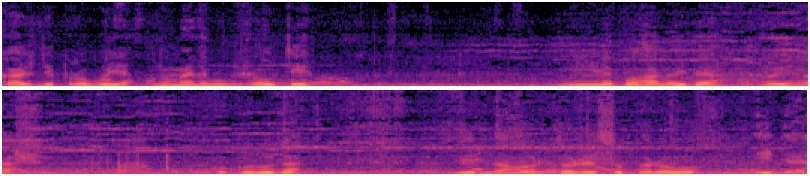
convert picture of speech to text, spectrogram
Кожен пробує. Ну, у мене був жовтий. Непогано йде. Ну і наш кукуруза від нагор теж суперово йде.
